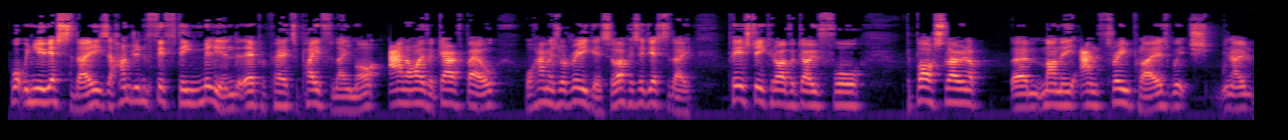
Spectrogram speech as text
what we knew yesterday is 115 million that they're prepared to pay for Neymar and either Gareth Bale or James Rodriguez. So, like I said yesterday, PSG can either go for the Barcelona um, money and three players, which you know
